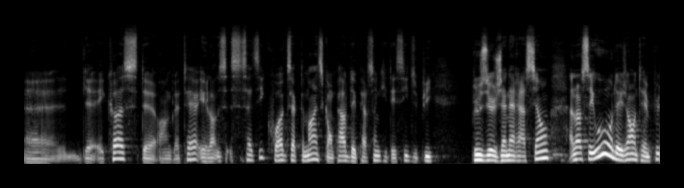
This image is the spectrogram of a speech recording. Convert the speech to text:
euh, d'Écosse, d'Angleterre, Irlande, ça dit quoi exactement? Est-ce qu'on parle des personnes qui étaient ici depuis plusieurs générations. Alors, c'est où les gens étaient un peu,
